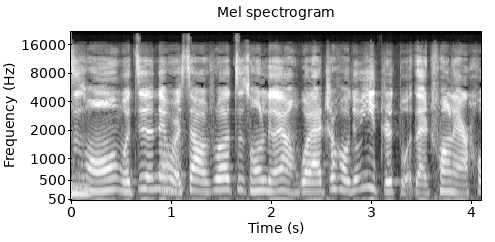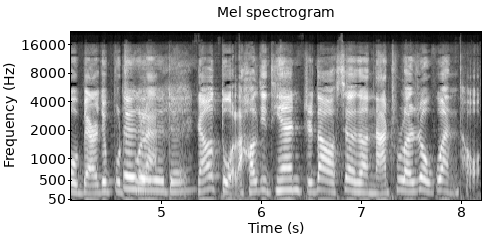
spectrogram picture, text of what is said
自从、我记得那会儿笑笑说，自从领养过来之后，就一直躲在窗帘后边就不出来。对对对，然后躲了好几天，直到笑笑拿出了肉罐头，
